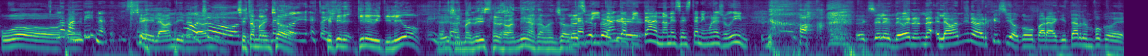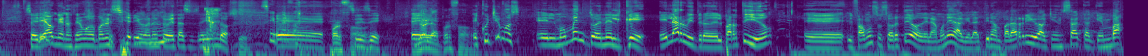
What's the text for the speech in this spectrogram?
jugó... La eh, bandina, te dice. sí, la bandina, la bandina. Se está manchado. estoy- estoy- ¿Qué tiene, ¿Tiene vitiligo? Sí, le, dicen, le dicen la bandina, está manchado. Lo Capitán, que- capitán, no necesita ningún ayudín. Excelente. Bueno, na- la bandina Vergesio, como para quitarle un poco de seriedad, aunque nos tenemos que poner serio con esto que está sucediendo. Sí. Sí, Eh, Por favor. Sí, sí. Eh, Lola, por favor. Escuchemos el momento en el que el árbitro del partido, eh, el famoso sorteo de la moneda que la tiran para arriba, quién saca, quién va.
